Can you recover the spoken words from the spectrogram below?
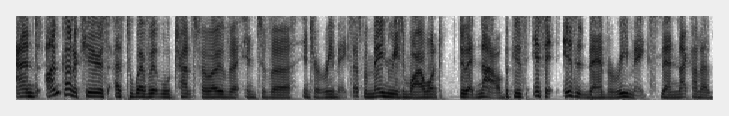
and I'm kind of curious as to whether it will transfer over into the into a remix. That's the main reason why I want to do it now because if it isn't there in the remakes, then that kind of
